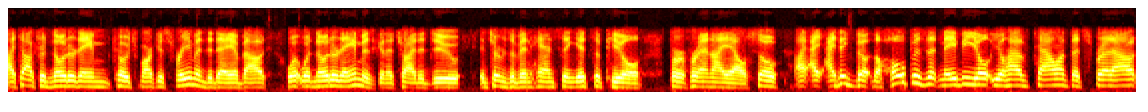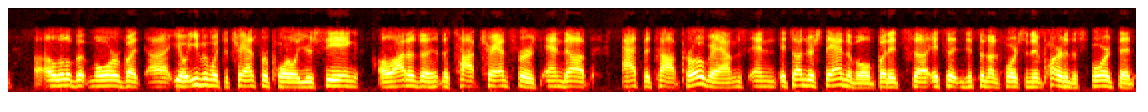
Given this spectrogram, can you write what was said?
I talked with Notre Dame coach Marcus Freeman today about what, what Notre Dame is going to try to do in terms of enhancing its appeal for, for NIL. So I, I think the, the hope is that maybe you'll, you'll have talent that's spread out a little bit more. But uh, you know, even with the transfer portal, you're seeing a lot of the the top transfers end up at the top programs, and it's understandable. But it's uh, it's a, just an unfortunate part of the sport that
